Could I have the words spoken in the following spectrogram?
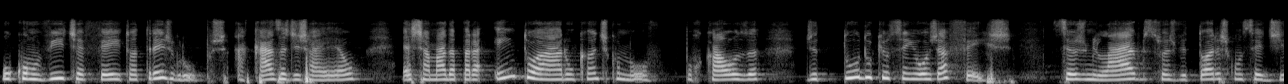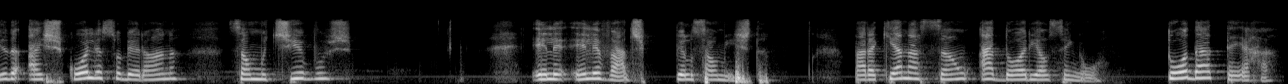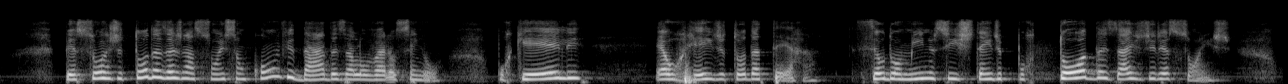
O convite é feito a três grupos. A casa de Israel é chamada para entoar um cântico novo, por causa de tudo que o Senhor já fez. Seus milagres, suas vitórias concedidas, a escolha soberana são motivos ele elevados pelo salmista, para que a nação adore ao Senhor. Toda a terra Pessoas de todas as nações são convidadas a louvar ao Senhor, porque Ele é o Rei de toda a terra. Seu domínio se estende por todas as direções.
